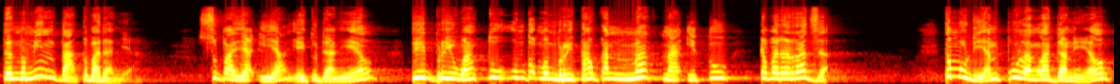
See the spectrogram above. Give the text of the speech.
dan meminta kepadanya supaya ia yaitu Daniel diberi waktu untuk memberitahukan makna itu kepada raja. Kemudian pulanglah Daniel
